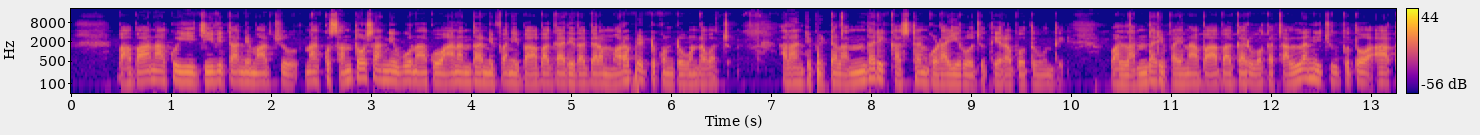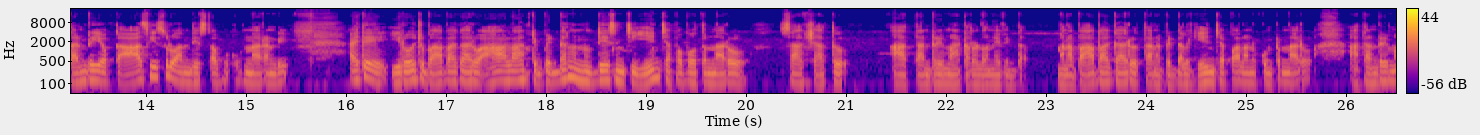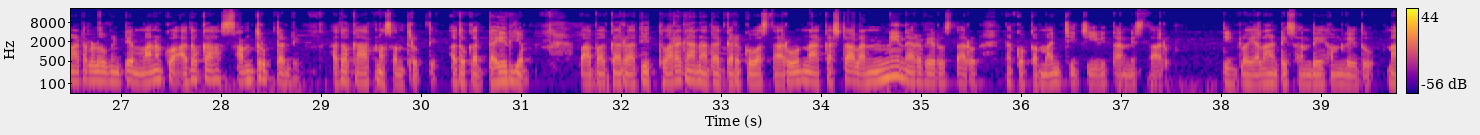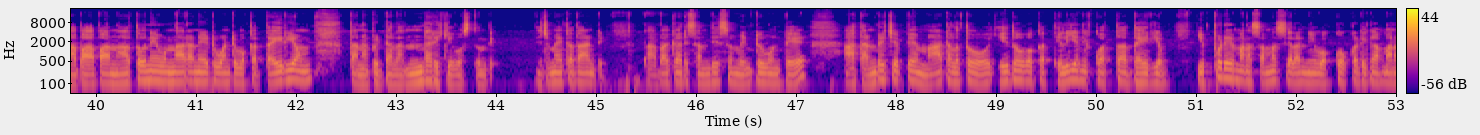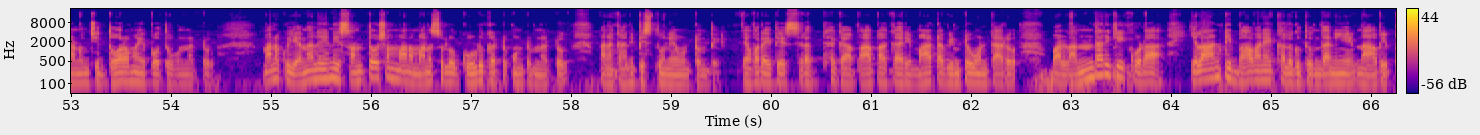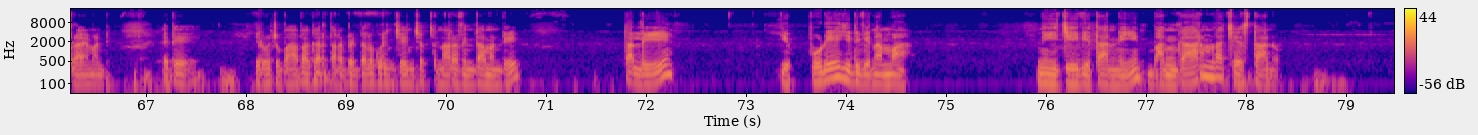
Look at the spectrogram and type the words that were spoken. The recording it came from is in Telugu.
బాబా నాకు ఈ జీవితాన్ని మార్చు. నాకు సంతోషాన్ని ఇవ్వు నాకు ఆనందాన్ని ఇవ్వని బాబా గారి దగ్గర మొరపెట్టుకుంటూ ఉండవచ్చు. అలాంటి బిడ్డలందరి కష్టం కూడా ఈరోజు తీరబోతూ ఉంది. వాళ్ళందరిపైన బాబా గారు ఒక చల్లని చూపుతో ఆ తండ్రి యొక్క ఆశీస్సులు అందిస్తూ ఉన్నారండి. అయితే ఈరోజు బాబా గారు అలాంటి బిడ్డలను ఉద్దేశించి ఏం చెప్పబోతున్నారో సాక్షాత్తు ఆ తండ్రి మాటలలోనే విందాం. మన బాబా గారు తన బిడ్డలకి ఏం చెప్పాలనుకుంటున్నారో ఆ తండ్రి మాటలలో వింటే మనకు అదొక సంతృప్తి అండి అదొక ఆత్మ సంతృప్తి. అదొక ధైర్యం. బాబా గారు అతి త్వరగా నా దగ్గరకు వస్తారు. నా కష్టాలన్నీ నెరవేరుస్తారు. నాకు ఒక మంచి జీవితాన్ని ఇస్తారు. దీంట్లో ఎలాంటి సందేహం లేదు. నా బాబా నాతోనే ఉన్నారనేటువంటి ఒక ధైర్యం తన బిడ్డలందరికీ వస్తుంది. నిజమే కదా అండి బాబాగారి సందేశం వింటూ ఉంటే ఆ తండ్రి చెప్పే మాటలతో ఏదో ఒక తెలియని కొత్త ధైర్యం ఇప్పుడే మన సమస్యలన్నీ ఒక్కొక్కటిగా మన నుంచి దూరం అయిపోతూ ఉన్నట్టు. మనకు ఎనలేని సంతోషం మన మనసులో గూడు కట్టుకుంటున్నట్టు మనకు అనిపిస్తూనే ఉంటుంది. ఎవరైతే శ్రద్ధగా బాబాగారి మాట వింటూ ఉంటారో వాళ్ళందరికీ కూడా ఇలాంటి భావనే కలుగుతుందని నా అభిప్రాయం అండి. అయితే ఈరోజు బాబాగారు తన బిడ్డల గురించి ఏం చెప్తున్నారో విందామండి. తల్లి ఇప్పుడే ఇది వినమ్మా. నీ జీవితాన్ని బంగారంలా చేస్తాను.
